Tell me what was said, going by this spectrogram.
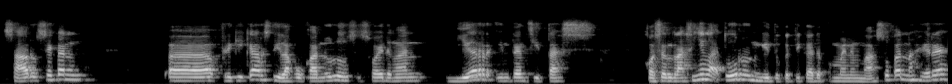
seharusnya kan uh, free kick harus dilakukan dulu sesuai dengan biar intensitas konsentrasinya nggak turun gitu ketika ada pemain yang masuk kan akhirnya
